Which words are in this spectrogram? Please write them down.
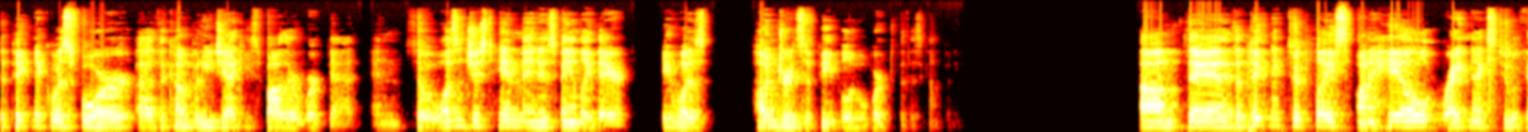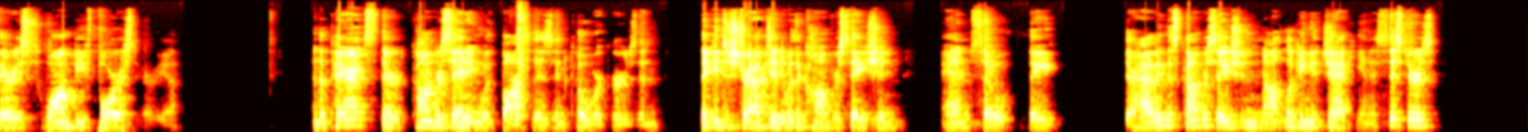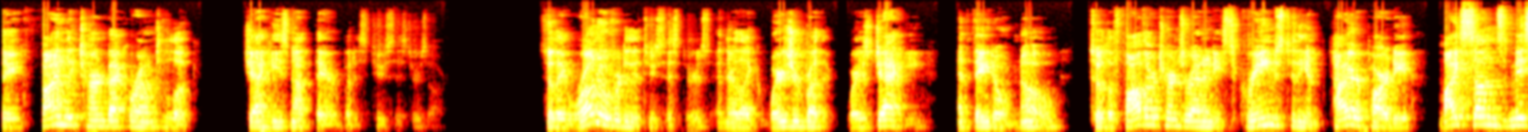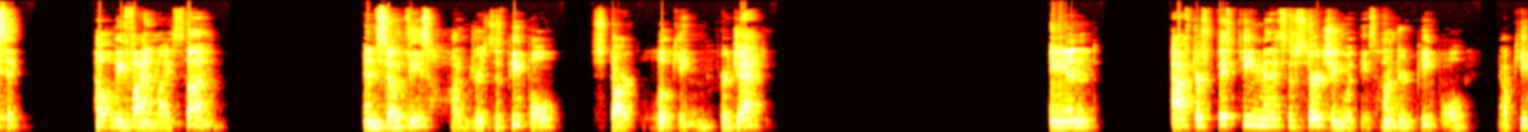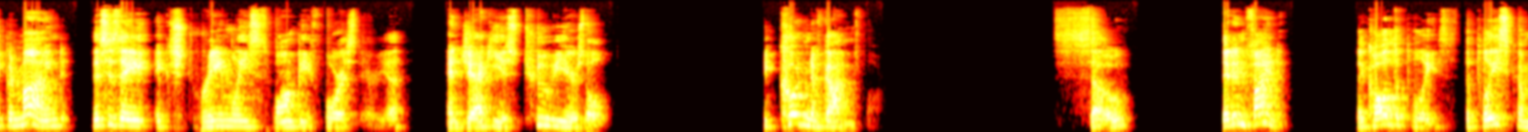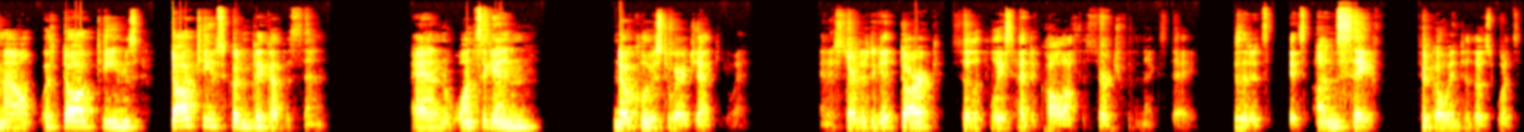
The picnic was for uh, the company Jackie's father worked at, and so it wasn't just him and his family there, it was hundreds of people who worked for this company. Um, the the picnic took place on a hill right next to a very swampy forest area. And the parents they're conversating with bosses and coworkers, and they get distracted with a conversation, and so they they're having this conversation, not looking at Jackie and his sisters. They finally turn back around to look. Jackie's not there, but his two sisters are. So they run over to the two sisters and they're like, Where's your brother? Where's Jackie? And they don't know. So the father turns around and he screams to the entire party, My son's missing. Help me find my son. And so these hundreds of people start looking for Jackie. And after 15 minutes of searching with these 100 people, now keep in mind, this is a extremely swampy forest area and Jackie is 2 years old. He couldn't have gotten far. So, they didn't find him. They called the police. The police come out with dog teams. Dog teams couldn't pick up a scent. And once again, no clues to where Jackie went. And it started to get dark so the police had to call off the search for the next day because it's it's unsafe to go into those woods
